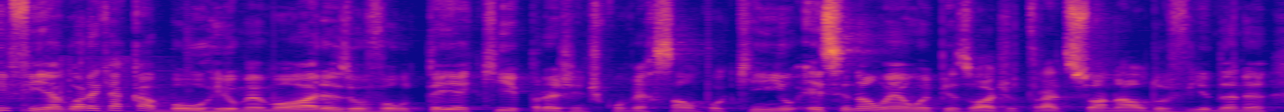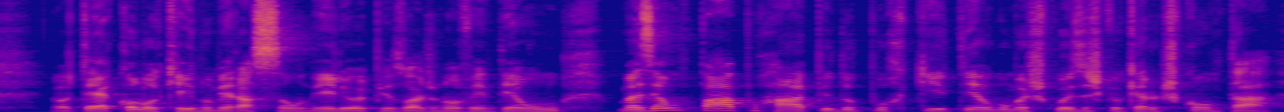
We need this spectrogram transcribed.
enfim, agora que acabou o Rio Memórias, eu voltei aqui para a gente conversar um pouquinho. Esse não é um episódio tradicional do Vida, né? Eu até coloquei numeração nele, é o episódio 91, mas é um papo rápido porque tem algumas coisas que eu quero te contar.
